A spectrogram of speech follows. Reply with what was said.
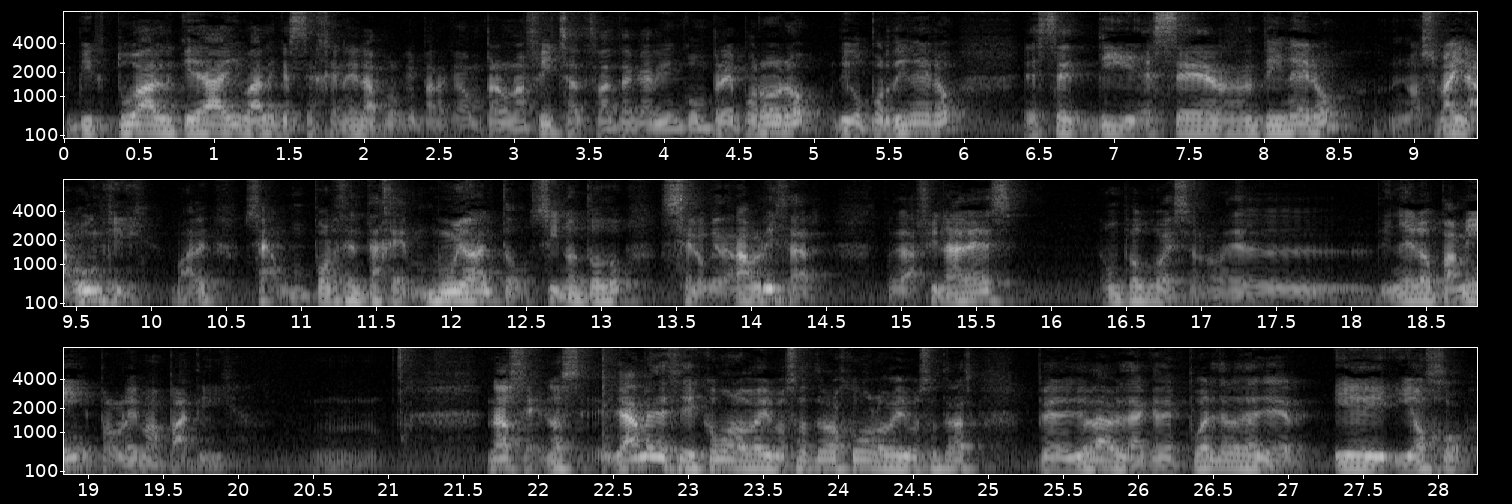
virtual que hay, ¿vale? Que se genera porque para comprar una ficha hace falta que alguien compre por oro, digo por dinero, ese, ese dinero nos va a ir a Bungie, ¿vale? O sea, un porcentaje muy alto, si no todo, se lo quedará a Blizzard. Entonces, al final es un poco eso, ¿no? El dinero para mí, problema para ti. Mm, no sé, no sé. Ya me decís cómo lo veis vosotros, cómo lo veis vosotras. Pero yo la verdad que después de lo de ayer, y, ojo,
